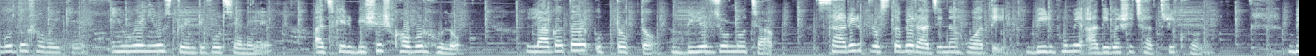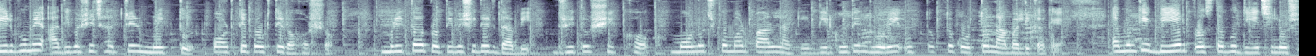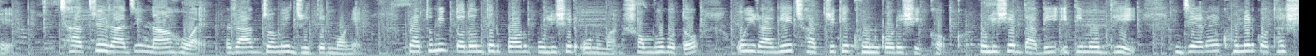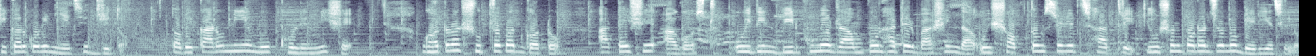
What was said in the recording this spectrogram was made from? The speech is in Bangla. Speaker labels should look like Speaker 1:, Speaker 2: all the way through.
Speaker 1: স্বাগত সবাইকে ইউএ নিউজ টোয়েন্টি ফোর চ্যানেলে আজকের বিশেষ খবর হলো, লাগাতার উত্তপ্ত বিয়ের জন্য চাপ স্যারের প্রস্তাবে রাজি না হওয়াতেই বীরভূমে আদিবাসী ছাত্রী খুন। বীরভূমে আদিবাসী ছাত্রীর মৃত্যুর পড়তে পড়তে রহস্য। মৃতা প্রতিবেশীদের দাবি, ধৃত শিক্ষক মনোজ কুমার পাল নাকি দীর্ঘদিন ধরেই উত্তপ্ত করত নাবালিকাকে। এমনকি বিয়ের প্রস্তাবও দিয়েছিল সে। ছাত্রী রাজি না হওয়ায় রাগ জমে ধৃতের মনে। প্রাথমিক তদন্তের পর পুলিশের অনুমান। সম্ভবত ওই রাগেই ছাত্রীকে খুন করে শিক্ষক। পুলিশের দাবি ইতিমধ্যেই জেরায় খুনের কথা স্বীকার করে নিয়েছে ধৃত। তবে কারণ নিয়ে মুখ খোলেননি সে। ঘটনার সূত্রপাত গত আটাইশে আগস্ট। ওই দিন বীরভূমের রামপুরহাটের বাসিন্দা ওই সপ্তম শ্রেণির ছাত্রী টিউশন পড়ার জন্য বেরিয়েছিল।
